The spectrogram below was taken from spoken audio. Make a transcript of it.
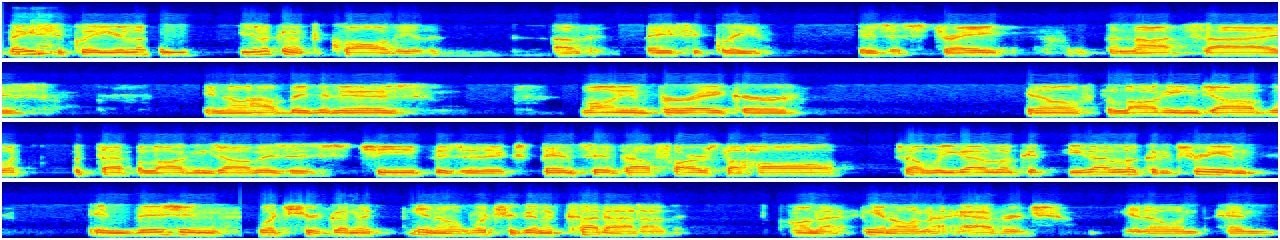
basically you're looking you're looking at the quality of, the, of it. Basically, is it straight, the knot size, you know how big it is, volume per acre. You know, if the logging job, what what type of logging job is it? Is it cheap? Is it expensive? How far is the haul? So we got to look at you got to look at a tree and envision what you're gonna you know what you're gonna cut out of it on a you know on an average you know and and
